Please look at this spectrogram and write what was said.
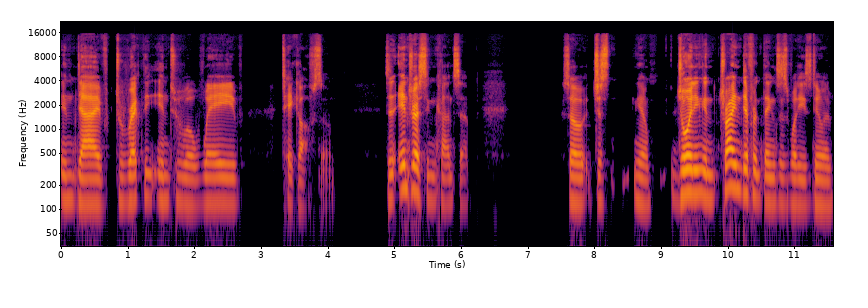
and dive directly into a wave takeoff zone. It's an interesting concept. So just, you know, joining and trying different things is what he's doing.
